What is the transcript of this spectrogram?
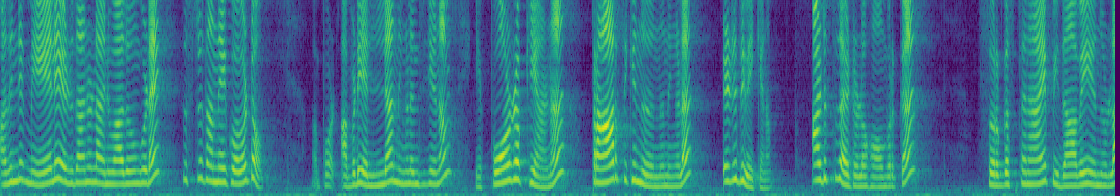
അതിന്റെ മേലെ എഴുതാനുള്ള അനുവാദവും കൂടെ സിസ്റ്റർ തന്നേക്കുക കേട്ടോ. അപ്പോൾ അവിടെയെല്ലാം നിങ്ങൾ എന്ത് ചെയ്യണം? എപ്പോഴൊക്കെയാണ് പ്രാർത്ഥിക്കുന്നതെന്ന് നിങ്ങൾ എഴുതി വയ്ക്കണം അടുത്തതായിട്ടുള്ള ഹോംവർക്ക് സ്വർഗസ്ഥനായ പിതാവേ എന്നുള്ള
